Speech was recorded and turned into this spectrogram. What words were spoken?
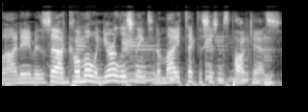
My name is Zach Comeau, and you're listening to the My Tech Decisions podcast.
